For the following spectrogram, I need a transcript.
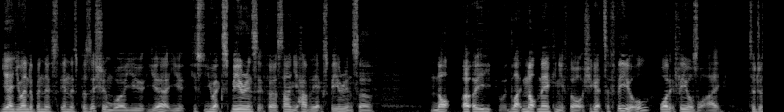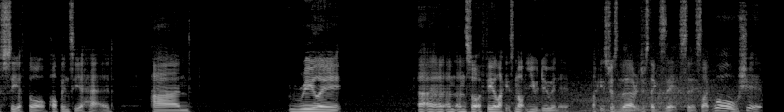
yeah, you end up in this in this position where you yeah you you, you experience it firsthand. You have the experience of not uh, uh like not making your thoughts. You get to feel what it feels like to just see a thought pop into your head, and really and, and sort of feel like it's not you doing it. Like it's just there, it just exists, and it's like, whoa, shit.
